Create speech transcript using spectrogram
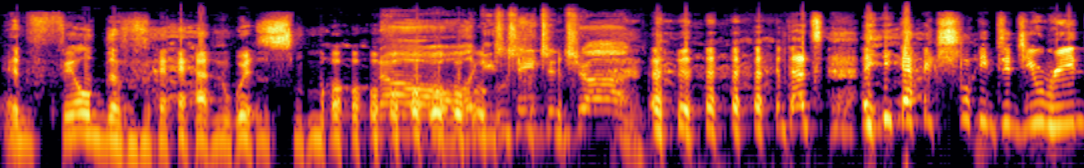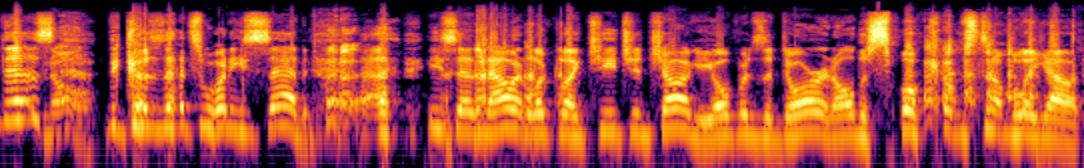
and filled the van with smoke. No, like he's Cheech and Chong. that's he actually. Did you read this? No, because that's what he said. Uh, he said now it looked like Cheech and Chong. He opens the door and all the smoke comes tumbling out.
